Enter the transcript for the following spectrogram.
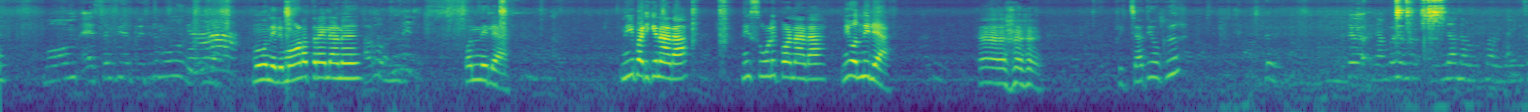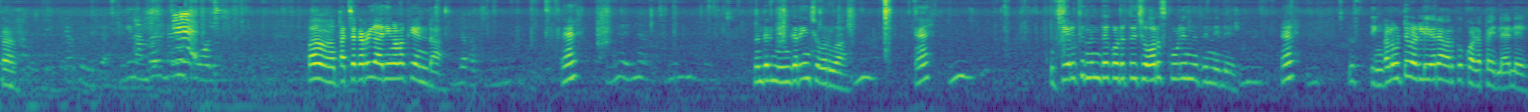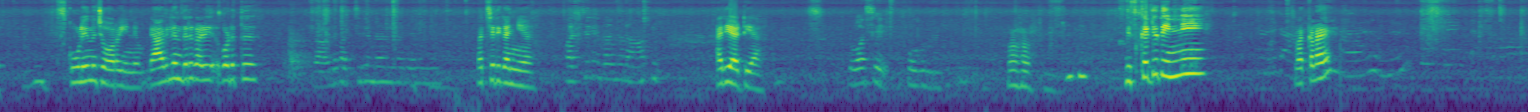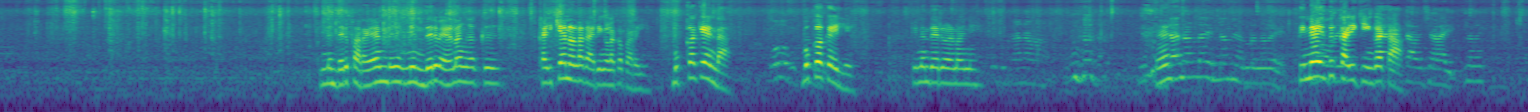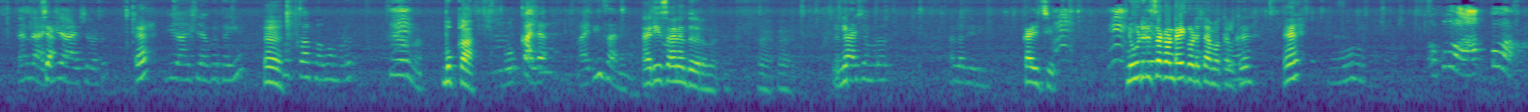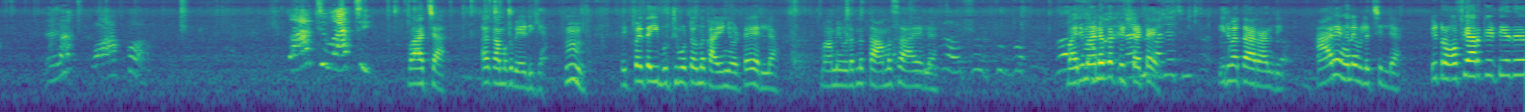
മൂന്നിൽ. മോൾ എത്രയിലാണ് അവൾ ഒന്നിൽ ഒന്നില്ല നീ പഠിക്കണാടാ? നീ സ്കൂളിൽ പോണാടാ? നീ ഒന്നില്ല പിച്ചാത്തി നോക്ക്. ആ. അപ്പൊ പച്ചക്കറി കാര്യങ്ങളൊക്കെ ഉണ്ടോ? ഏ? എന്തൊരു മീൻകറിയും ചോറുവാ? ഏ? കുട്ടികൾക്ക് ഇന്ന് കൊടുത്ത് ചോറ് സ്കൂളിൽ നിന്ന് തിന്നില്ലേ? ഏ? ഇത് തിങ്കൾ തൊട്ട് വെള്ളി വരെ അവർക്ക് കുഴപ്പമില്ല അല്ലേ? സ്കൂളിൽ നിന്ന് ചോറ് തിന്നും. രാവിലെ എന്തൊരു കഴി കൊടുത്ത്? പച്ചരി കഞ്ഞിയാ? അരിയാട്ടിയാ? ആഹാ. ബിസ്ക്കറ്റ് തിന്നി? മക്കളെ? പിന്നെ എന്തേലും പറയാണ്ട് ഇനി എന്തേലും വേണം നിങ്ങൾക്ക് കഴിക്കാനുള്ള കാര്യങ്ങളൊക്കെ പറയും. ബുക്കൊക്കെ ഉണ്ടാ? ബുക്കൊക്കെ ഇല്ലേ? പിന്നെ എന്തേലും വേണോ ഇനി? പിന്നെ ഇത് കഴിക്കും കേട്ടാ. ബുക്കാ അരി സാധനം തീർന്നു. കഴിച്ച്. നൂഡിൽസ് ഒക്കെ ഉണ്ടാക്കി കൊടുത്താ മക്കൾക്ക്? ഏ? വാച്ചാ അതൊക്കെ നമുക്ക് മേടിക്കാം. ഇപ്പോഴത്തെ ഈ ബുദ്ധിമുട്ടൊന്ന് കഴിഞ്ഞോട്ടെ എല്ലാം. മാമി ഇവിടെ നിന്ന് താമസമായല്ലേ വരുമാനമൊക്കെ കിട്ടട്ടെ? ഇരുപത്തി ആറാം തീയതി. ആരും അങ്ങനെ വിളിച്ചില്ല? ഈ ട്രോഫി ആർക്ക് കിട്ടിയത്.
